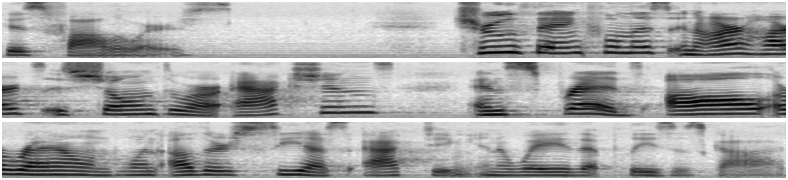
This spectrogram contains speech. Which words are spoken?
His followers. True thankfulness in our hearts is shown through our actions and spreads all around when others see us acting in a way that pleases God.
